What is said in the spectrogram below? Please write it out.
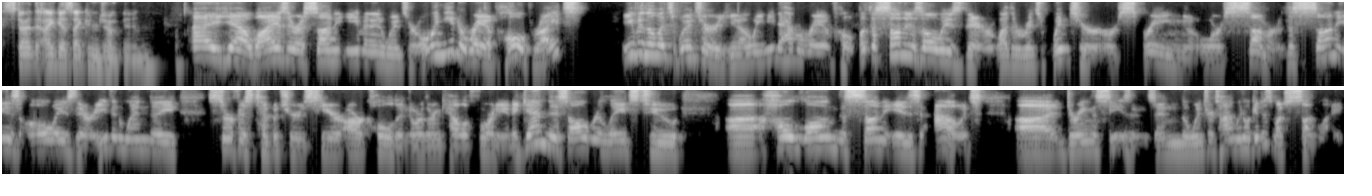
start? The, I guess I can jump in. Uh, yeah. Why is there a sun even in winter? Well, we need a ray of hope, right? Even though it's winter, you know, we need to have a ray of hope. But the sun is always there, whether it's winter or spring or summer. The sun is always there, even when the surface temperatures here are cold in Northern California. And again, this all relates to uh, how long the sun is out uh, during the seasons. In the wintertime, we don't get as much sunlight.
